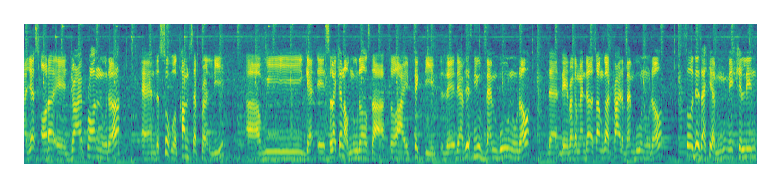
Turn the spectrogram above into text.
I just ordered a dry prawn noodle and the soup will come separately. Uh, we get a selection of noodles lah. So I picked the, they, they have this new bamboo noodle that they recommended. So I'm gonna try the bamboo noodle. So this is actually a Michelin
